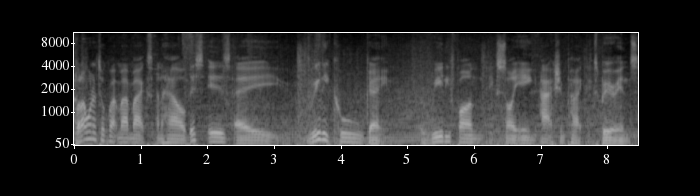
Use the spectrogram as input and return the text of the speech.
But I want to talk about Mad Max and how this is a really cool game, a really fun, exciting, action-packed experience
